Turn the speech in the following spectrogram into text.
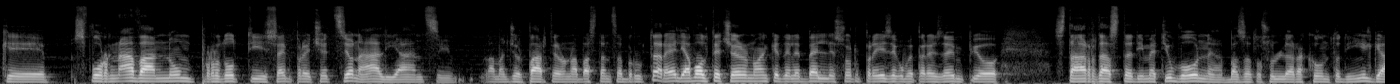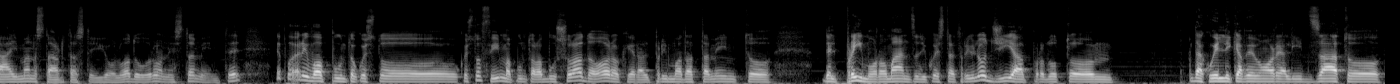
che sfornava non prodotti sempre eccezionali, anzi la maggior parte erano abbastanza bruttarelli, a volte c'erano anche delle belle sorprese come per esempio Stardust di Matthew Vaughn basato sul racconto di Neil Gaiman, Stardust io lo adoro onestamente, e poi arrivò appunto questo, questo film, appunto La bussola d'oro, che era il primo adattamento del primo romanzo di questa trilogia, prodotto da quelli che avevano realizzato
